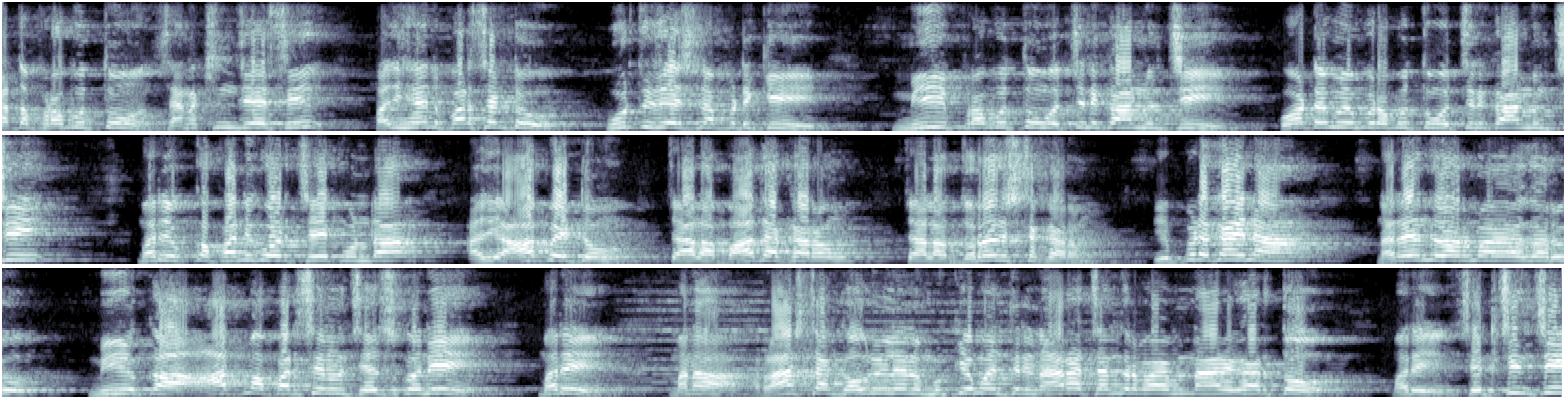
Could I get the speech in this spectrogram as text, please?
గత ప్రభుత్వం సెలక్షన్ చేసి పదిహేను పర్సెంట్ పూర్తి చేసినప్పటికీ మీ ప్రభుత్వం వచ్చిన కాడ నుంచి కూటమి ప్రభుత్వం వచ్చిన కాడ నుంచి మరి ఒక్క పని కూడా చేయకుండా అది ఆపేయటం చాలా బాధాకరం చాలా దురదృష్టకరం. ఇప్పటికైనా నరేంద్ర వర్మ గారు మీ యొక్క ఆత్మ పరిశీలన చేసుకొని మరి మన రాష్ట్ర గౌరవులైన ముఖ్యమంత్రి నారా చంద్రబాబు నాయుడు గారితో మరి చర్చించి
